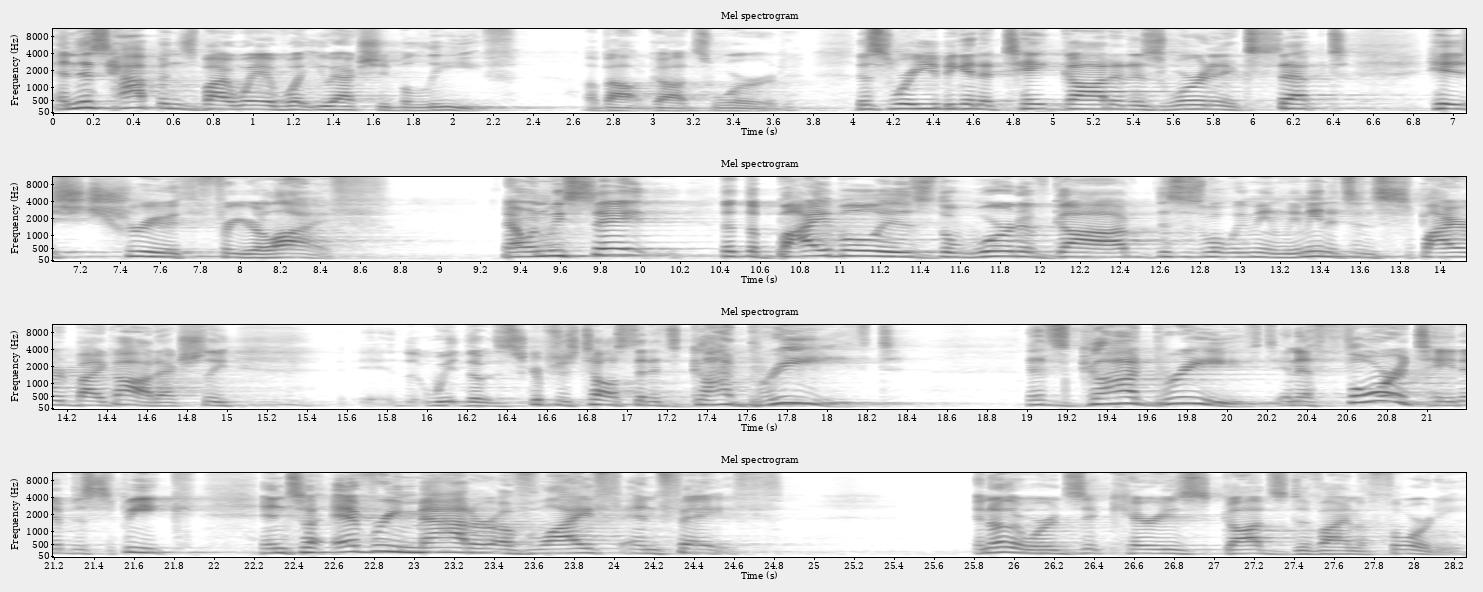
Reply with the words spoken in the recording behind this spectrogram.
And this happens by way of what you actually believe about God's word. This is where you begin to take God at his word and accept his truth for your life. Now, when we say that the Bible is the Word of God, this is what we mean. We mean it's inspired by God. Actually, we, the scriptures tell us that it's God breathed. That's God breathed and authoritative to speak into every matter of life and faith. In other words, it carries God's divine authority.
